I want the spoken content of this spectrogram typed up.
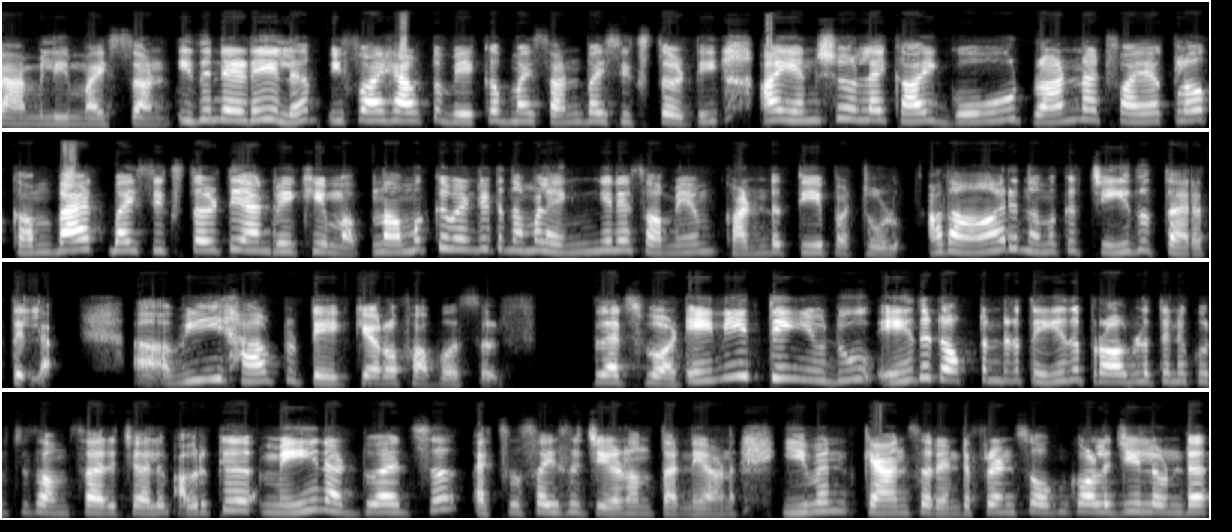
family, my son. ഇതിന്റെ ഇടയിൽ if I have to wake up my son by 6:30 I ensure like I go run at five o'clock come back by 6:30 and wake him up. നമുക്ക് വേണ്ടിയിട്ട് നമ്മൾ എങ്ങനെ സമയം കണ്ടെത്തിയേ പറ്റുള്ളൂ. അതാരും നമുക്ക് ചെയ്തു തരത്തില്ല. ആഹ് we have to take care of ourself. That's what. Anything you do ഏത് ഡോക്ടറിന്റെ അടുത്ത് ഏത് പ്രോബ്ലത്തിനെ കുറിച്ച് സംസാരിച്ചാലും അവർക്ക് മെയിൻ അഡ്വൈസ് എക്സസൈസ് ചെയ്യണം തന്നെയാണ്. ഈവൻ ക്യാൻസർ എന്റെ ഫ്രണ്ട്സ് ഓങ്കോളജിയിലുണ്ട്,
